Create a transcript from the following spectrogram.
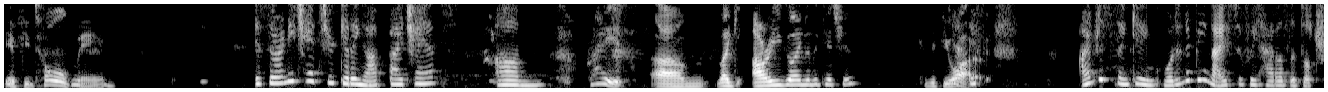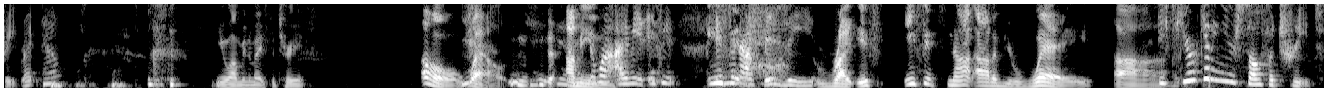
if you told me Is there any chance you're getting up by chance? Um Right. Um, like, are you going to the kitchen? Because if you yeah, are, if- I'm just thinking, wouldn't it be nice if we had a little treat right now? you want me to make the treat. Oh Yeah, well, Yeah, I mean, well, I mean, if it, if if you're not busy, right? If if it's not out of your way, uh, if you're getting yourself a treat,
